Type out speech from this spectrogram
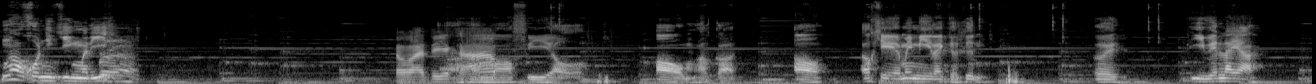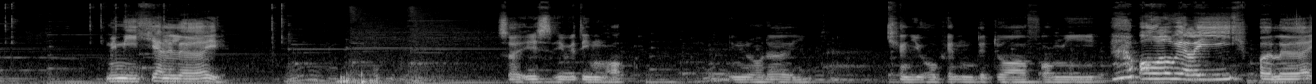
มึงเอาคนจริงๆมาดิ Bruh. สวัสดีครับมอร์ฟิลอ๋อมาก่อนอ๋อโอเค ไม่มีอะไรเกิดขึ้น เอ้ย อีเวนต์อะไรอะ ไม่มีเชี่ยเลยเลย so is everything in order can you open the door for me oh really เปิดเลย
